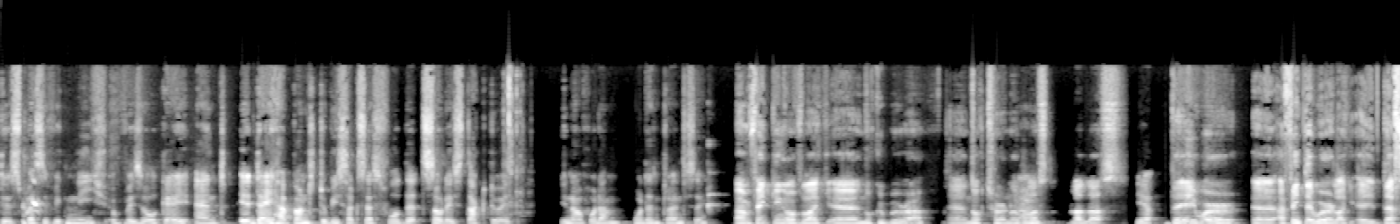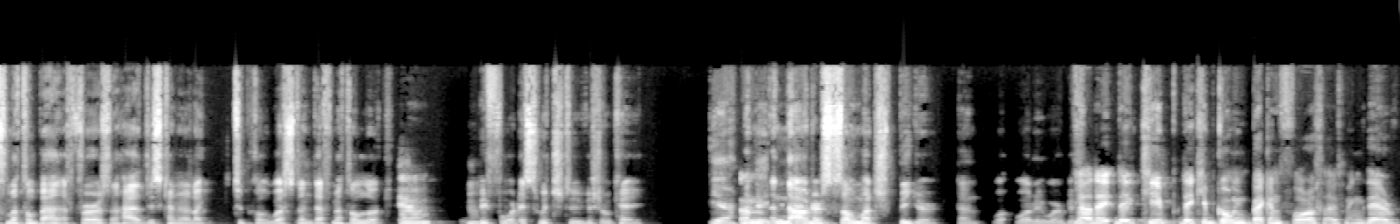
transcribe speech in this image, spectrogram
the specific niche of Visual K, and it, they happened to be successful. That so they stuck to it. You know what I'm what I'm trying to say? I'm thinking of like uh, Nokubura, uh, Nocturnal Mm. Lust, Bloodlust. Yeah. They were, uh, I think they were like a death metal band at first and had this kind of like typical Western death metal look Mm. before they switched to Visual K. yeah, Um, they- and now they- they're so much bigger than what, what they were before. Yeah, they they keep they keep going back and forth. I think their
